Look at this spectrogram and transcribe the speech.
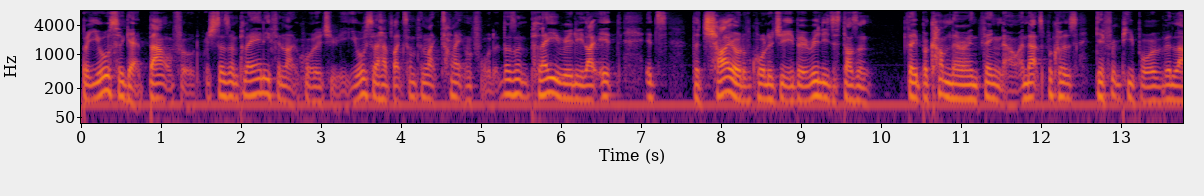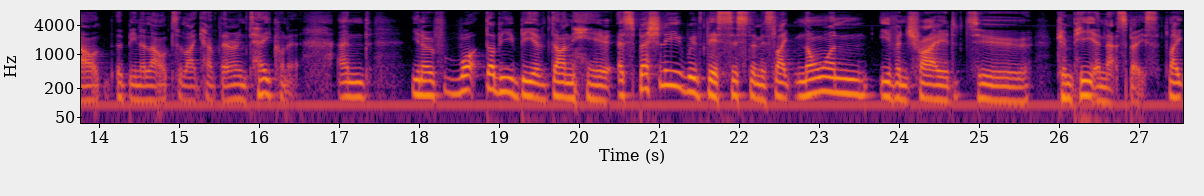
But you also get Battlefield, which doesn't play anything like Call of Duty. You also have like something like Titanfall that doesn't play really like it. It's the child of Call of Duty, but it really just doesn't. They become their own thing now, and that's because different people have allowed have been allowed to like have their own take on it, and you know what WB have done here, especially with this system, it's like no one even tried to compete in that space. Like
